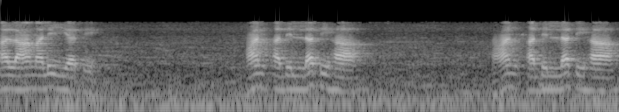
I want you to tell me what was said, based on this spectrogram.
العملية. عن أدلتها. عن أدلتها.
